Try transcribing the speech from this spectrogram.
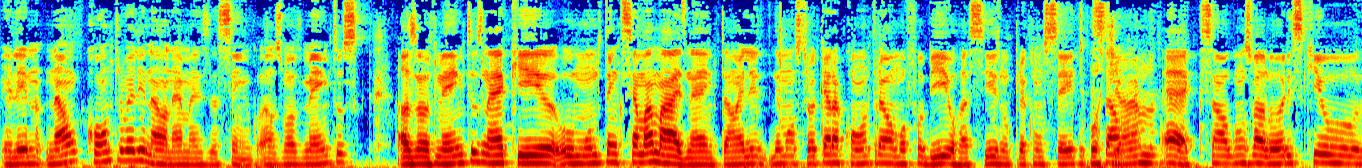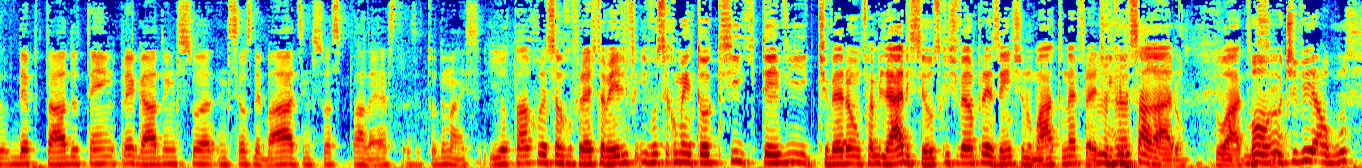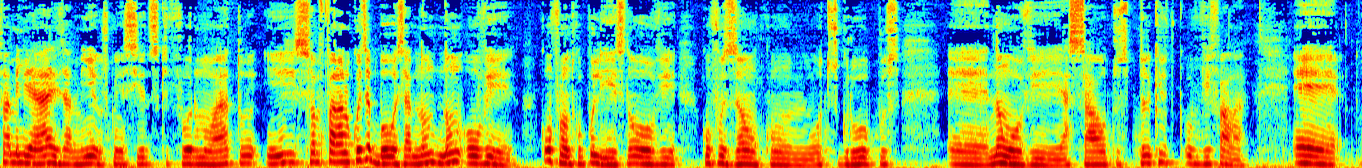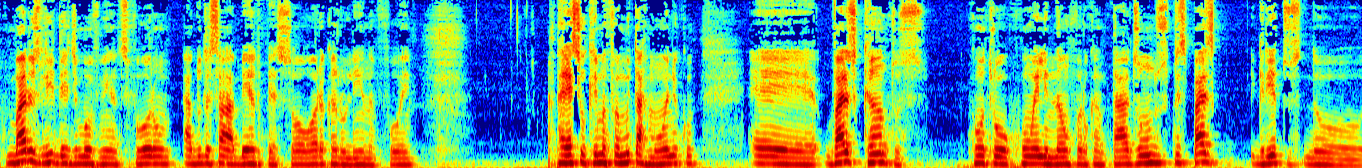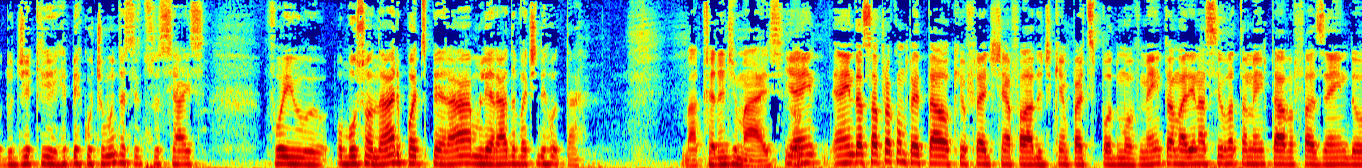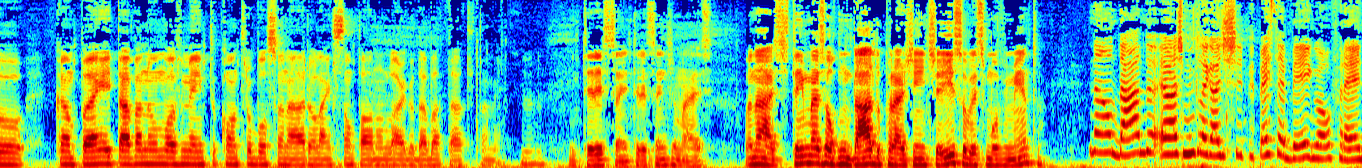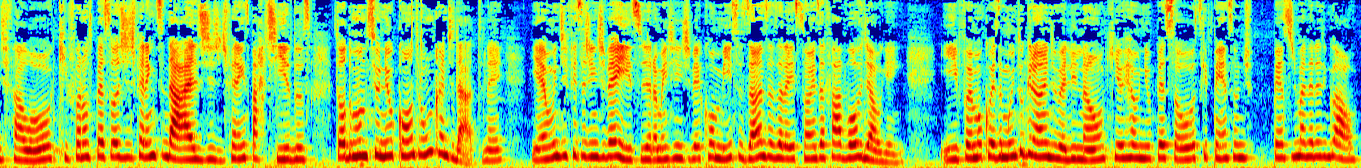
ele não contra ele não, né? Mas assim, aos movimentos, aos movimentos, né, que o mundo tem que se amar mais, né? Então ele demonstrou que era contra a homofobia, o racismo, o preconceito, o que são, é, que são alguns valores que o deputado tem pregado em sua em seus debates, em suas palestras e tudo mais. E eu tava conversando com o Fred também, e você comentou que teve tiveram familiares seus que estiveram presentes no ato, né, Fred? Uhum. O que, que eles falaram do ato? Bom, si? eu tive alguns familiares, amigos, conhecidos que foram no ato e só falaram coisa boa, sabe? Não, não houve confronto com polícia, não houve confusão com outros grupos, é, não houve assaltos, pelo que eu ouvi falar. É, vários líderes de movimentos foram, a Duda Salaber do PSOL, Hora Carolina foi. Parece que o clima foi muito harmônico. É, vários cantos contra o, com ele não foram cantados. Um dos principais gritos do, do dia que repercutiu muito nas redes sociais foi o, o Bolsonaro pode esperar, a mulherada vai te derrotar. Bacana demais. E Eu... ainda só para completar o que o Fred tinha falado de quem participou do movimento, a Marina Silva também estava fazendo campanha e estava no movimento contra o Bolsonaro lá em São Paulo, no Largo da Batata também. Interessante, interessante demais. Ô, Nath, tem mais algum dado para a gente aí sobre esse movimento? Não, dado, eu acho muito legal gente perceber, igual o Fred falou, que foram pessoas de diferentes idades, de diferentes partidos, todo mundo se uniu contra um candidato, né? E é muito difícil a gente ver isso. Geralmente a gente vê comícios antes das eleições a favor de alguém. E foi uma coisa muito grande o Ele Não, que reuniu pessoas que pensam de, pensam de maneira igual.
